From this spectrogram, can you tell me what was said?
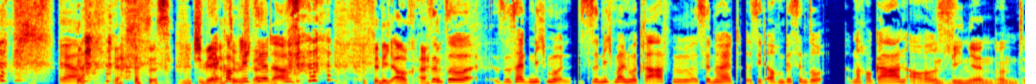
ja. ja, das ist schwer Sehr kompliziert aus. Finde ich auch. Es sind so, es ist halt nicht nur, es sind nicht mal nur Graphen, es sind halt, es sieht auch ein bisschen so nach Organ aus. Und Linien und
